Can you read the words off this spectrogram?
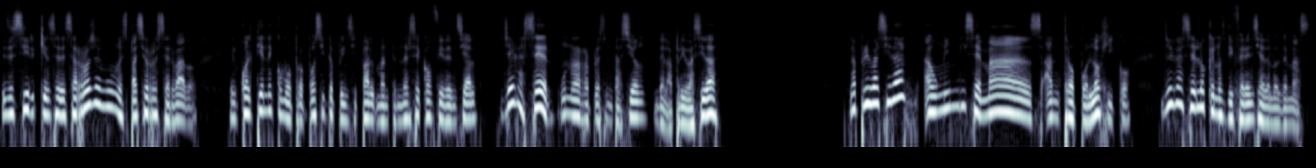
Es decir, quien se desarrolla en un espacio reservado, el cual tiene como propósito principal mantenerse confidencial, llega a ser una representación de la privacidad. La privacidad, a un índice más antropológico, llega a ser lo que nos diferencia de los demás,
